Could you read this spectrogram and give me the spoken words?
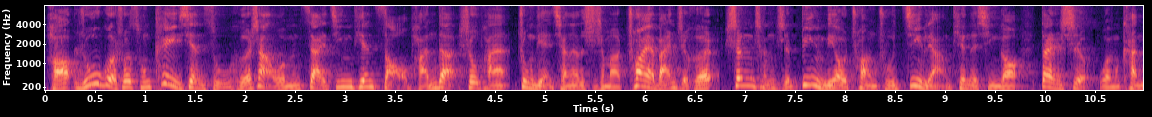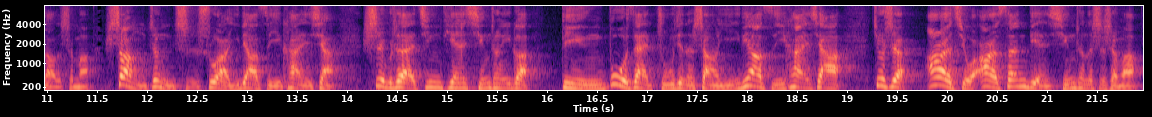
好，如果说从 K 线组合上，我们在今天早盘的收盘，重点强调的是什么？创业板指和深成指并没有创出近两天的新高，但是我们看到的什么？上证指数啊，一定要仔细看一下，是不是在今天形成一个顶部在逐渐的上移？一定要仔细看一下啊。就是二九二三点形成的是什么？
